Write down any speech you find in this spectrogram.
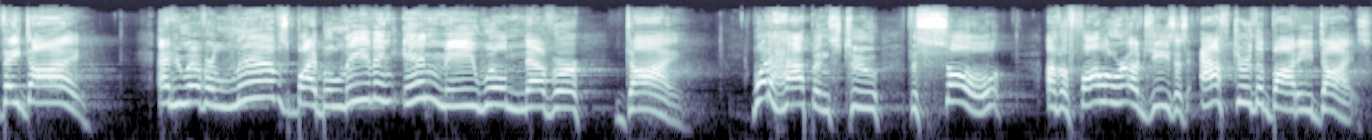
they die. And whoever lives by believing in me will never die. What happens to the soul of a follower of Jesus after the body dies?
